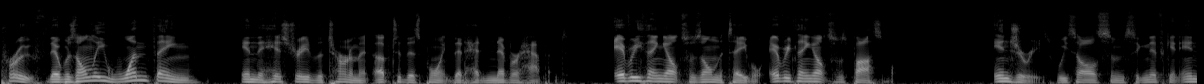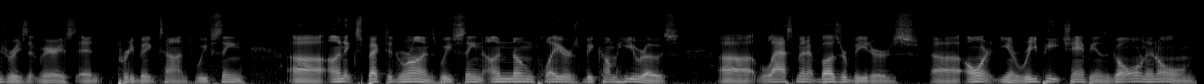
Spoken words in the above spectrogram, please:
proof. There was only one thing in the history of the tournament up to this point that had never happened. Everything else was on the table. Everything else was possible injuries. We saw some significant injuries at various and pretty big times. We've seen uh, unexpected runs. We've seen unknown players become heroes. Uh, last minute buzzer beaters, uh, on you know repeat champions, go on and on.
